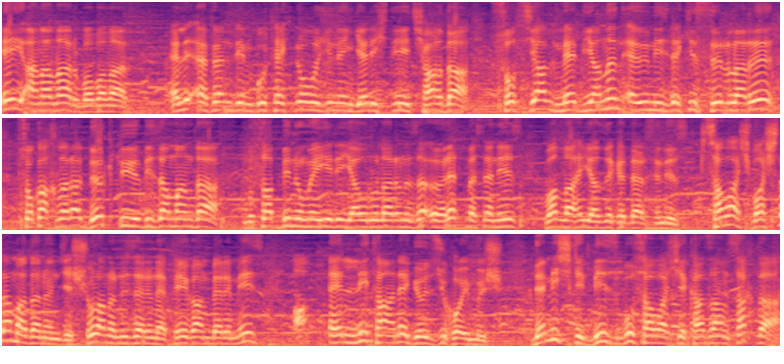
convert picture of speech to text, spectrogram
Ey analar, babalar, el efendim bu teknolojinin geliştiği çağda sosyal medyanın evimizdeki sırları sokaklara döktüğü bir zamanda Musab bin Umeyr'i yavrularınıza öğretmeseniz vallahi yazık edersiniz. Savaş başlamadan önce şuranın üzerine peygamberimiz 50 tane gözcü koymuş. Demiş ki biz bu savaşı kazansak da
